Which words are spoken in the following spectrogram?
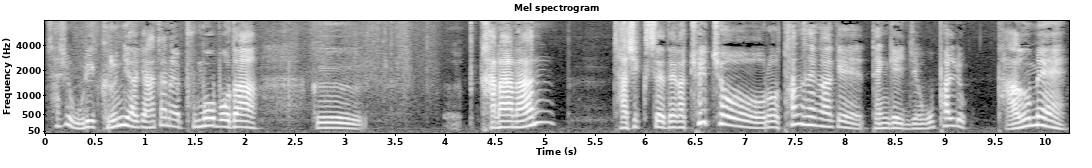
사실 우리 그런 이야기 하잖아요. 부모보다 그 가난한 자식 세대가 최초로 탄생하게 된 게 이제 586 다음에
